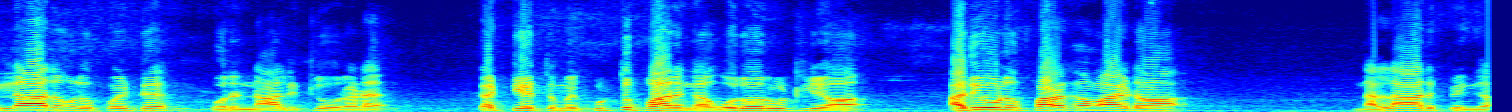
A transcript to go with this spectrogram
இல்லாதவங்களுக்கு போயிட்டு ஒரு நாலு இட்லி ஒரு அடை. கட்டி எடுத்து போய் கொடுத்து பாருங்க. ஒரு ஒரு வீட்லேயும். அது உனக்கு பழக்கமாயிடும். நல்லா இருப்பீங்க.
